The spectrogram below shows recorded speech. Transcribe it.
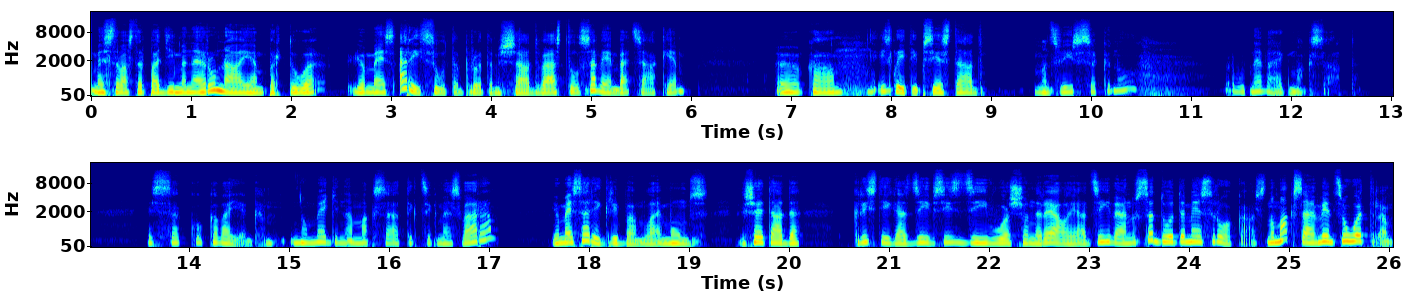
mēs savā starpā ģimenē runājam par to, jo mēs arī sūtam, protams, šādu vēstuli saviem vecākiem, kā izglītības iestāde. Mans vīrs saka, nu, varbūt nevajag maksāt. Es saku, ka vajag. Nu, mēģinām maksāt tik, cik mēs varam, jo mēs arī gribam, lai mums šeit tāda kristīgās dzīves izdzīvošana reālajā dzīvē, nu sadodamies rokās, nu maksājam viens otram,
